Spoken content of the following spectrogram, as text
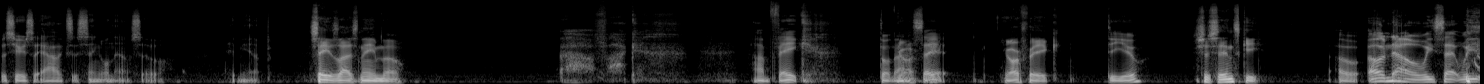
but seriously, Alex is single now, so hit me up. Say his last name though. Oh fuck. I'm fake. Don't know how to say fake. it. You're fake. Do you? Shasinski. Oh, oh no. We said we.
